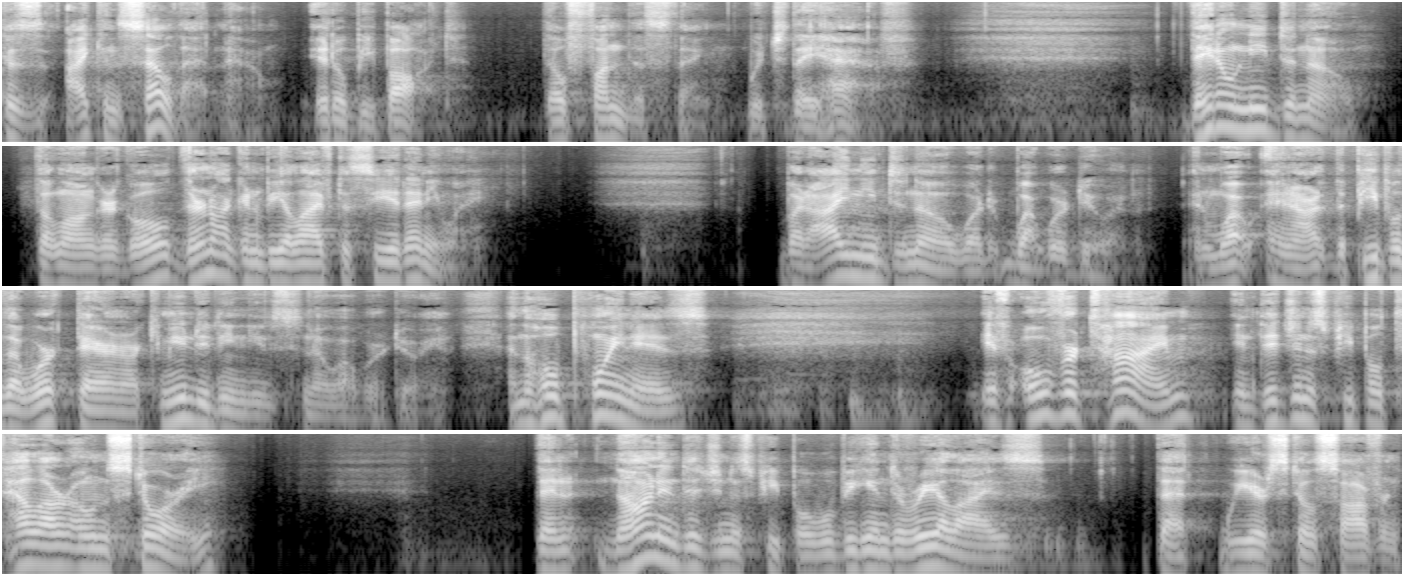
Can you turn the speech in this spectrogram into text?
because I can sell that now. It'll be bought. They'll fund this thing, which they have. They don't need to know the longer goal. They're not going to be alive to see it anyway. But I need to know what, what we're doing. And what and our, the people that work there in our community needs to know what we're doing. And the whole point is if over time indigenous people tell our own story, then non-indigenous people will begin to realize that we are still sovereign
